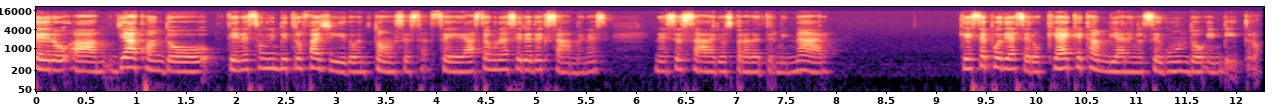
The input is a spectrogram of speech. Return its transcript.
Pero am, ya cuando tienes un in vitro fallido, entonces se hacen una serie de exámenes necesarios para determinar qué se puede hacer o qué hay que cambiar en el segundo in vitro.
